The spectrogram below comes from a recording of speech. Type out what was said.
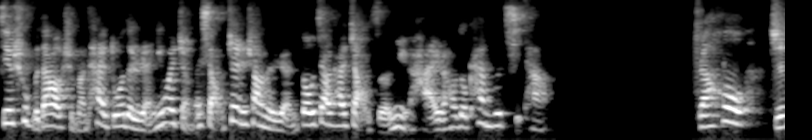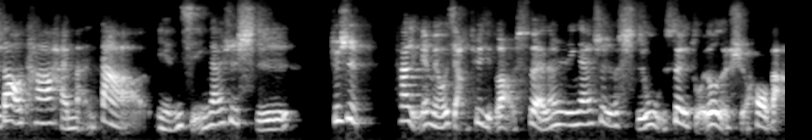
接触不到什么太多的人，因为整个小镇上的人都叫她沼泽女孩，然后都看不起她。然后直到她还蛮大年纪，应该是十，就是它里面没有讲具体多少岁，但是应该是十五岁左右的时候吧。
